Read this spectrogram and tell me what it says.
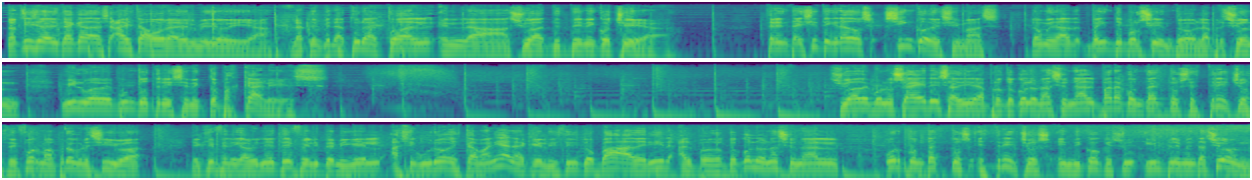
Noticias destacadas a esta hora del mediodía. La temperatura actual en la ciudad de Necochea. 37 grados 5 décimas. La humedad 20%. La presión 1009.3 en hectopascales. Ciudad de Buenos Aires adhiere a protocolo nacional para contactos estrechos de forma progresiva. El jefe de gabinete, Felipe Miguel, aseguró esta mañana que el distrito va a adherir al protocolo nacional por contactos estrechos e indicó que su implementación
